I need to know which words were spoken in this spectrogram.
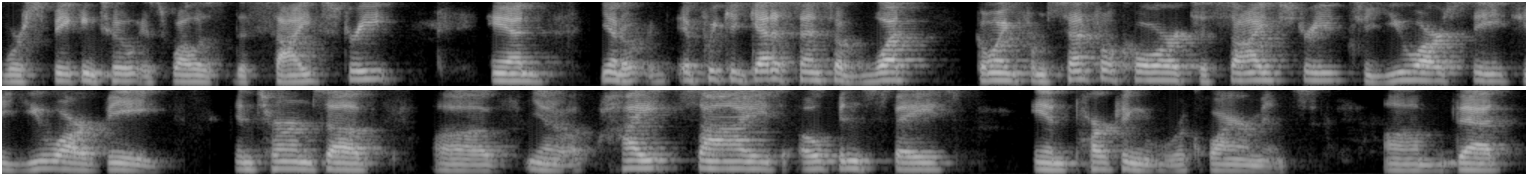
we're speaking to, as well as the side street. And, you know, if we could get a sense of what going from central core to side street to URC to URB in terms of, of you know, height, size, open space, and parking requirements um, that,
